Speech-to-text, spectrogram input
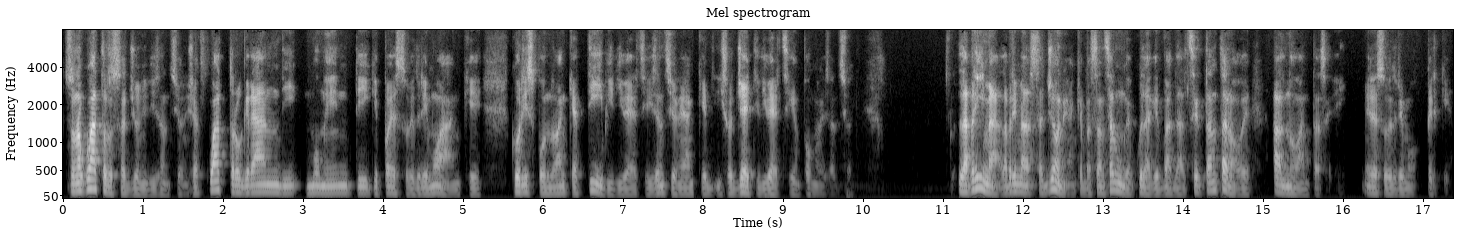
sono quattro stagioni di sanzioni, cioè quattro grandi momenti che poi adesso vedremo anche, corrispondono anche a tipi diversi di sanzioni, anche di soggetti diversi che impongono le sanzioni. La prima, la prima stagione, anche abbastanza lunga, è quella che va dal 79 al 96. E adesso vedremo perché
